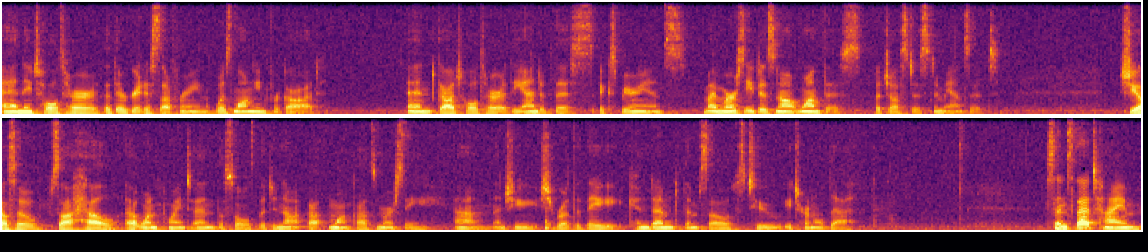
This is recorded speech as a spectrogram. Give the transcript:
And they told her that their greatest suffering was longing for God. And God told her at the end of this experience, My mercy does not want this, but justice demands it. She also saw hell at one point and the souls that did not want God's mercy. Um, and she, she wrote that they condemned themselves to eternal death. Since that time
